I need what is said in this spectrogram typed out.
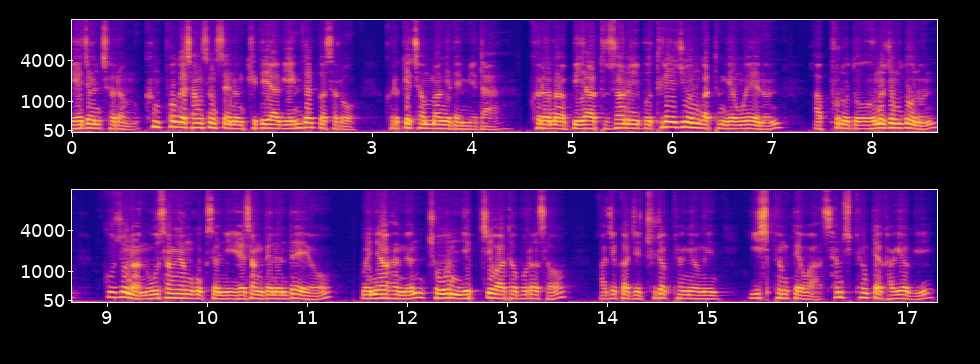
예전처럼 큰 폭의 상승세는 기대하기 힘들 것으로 그렇게 전망이 됩니다. 그러나 미아 두산의부 트레지움 같은 경우에는 앞으로도 어느 정도는 꾸준한 우상향 곡선이 예상되는데요. 왜냐하면 좋은 입지와 더불어서 아직까지 주력 평형인 20평대와 30평대 가격이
